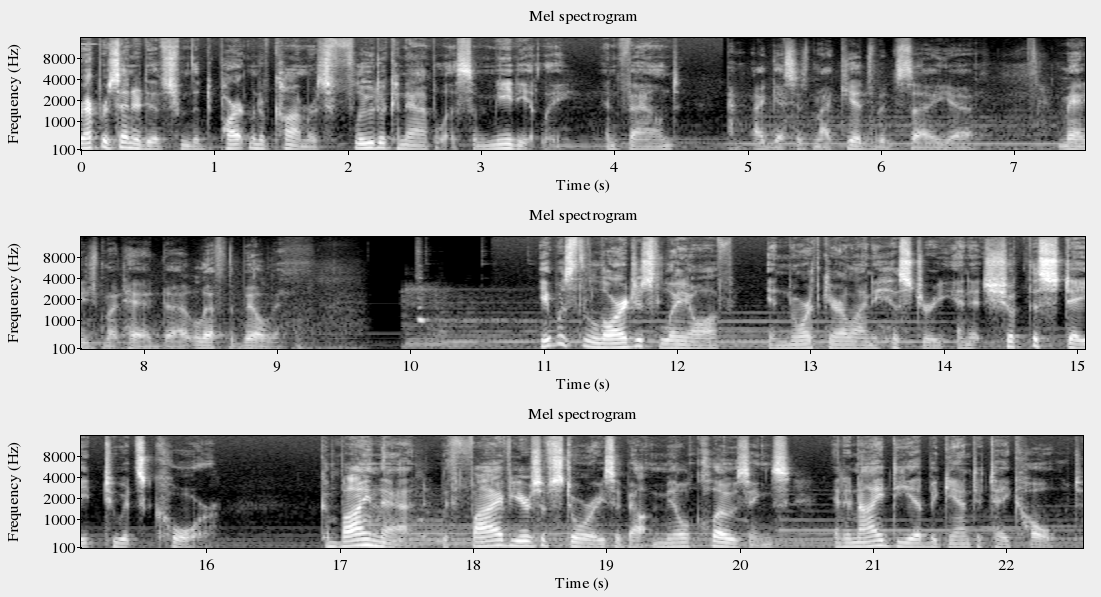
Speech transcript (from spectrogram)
Representatives from the Department of Commerce flew to Kannapolis immediately and found, I guess as my kids would say, uh, management had uh, left the building. It was the largest layoff in North Carolina history, and it shook the state to its core. Combine that with five years of stories about mill closings, and an idea began to take hold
